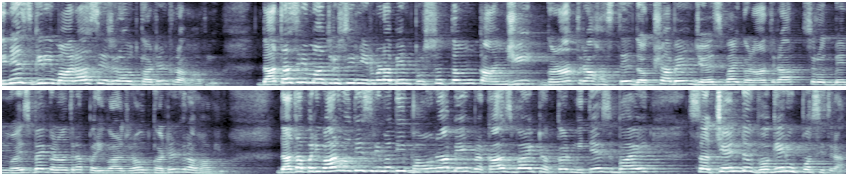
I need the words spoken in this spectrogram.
દિનેશગીરી મહારાજ, શ્રી દ્વારા ઉદ્ઘાટન કરવામાં આવ્યું. દાતાશ્રી માતૃશ્રી નિર્મળાબેન પુરુષોત્તમ કાંજી ગણાત્રા હસ્તે, દક્ષાબેન જયેશભાઈ ગણાત્રા, સરોદબેન મહેશભાઈ ગણાત્રા પરિવાર દ્વારા ઉદઘાટન કરવામાં આવ્યું. દાતા પરિવાર વતી શ્રીમતી ભાવનાબેન પ્રકાશભાઈ ઠક્કર, મિતેશભાઈ સચેન્દ વગેરે ઉપસ્થિત રહ્યા.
